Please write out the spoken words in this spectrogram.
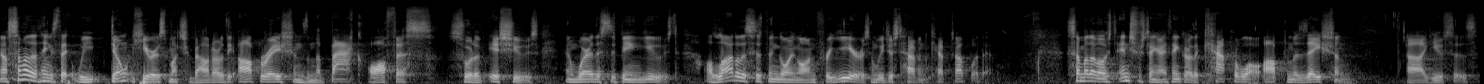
Now, some of the things that we don't hear as much about are the operations and the back office sort of issues and where this is being used. A lot of this has been going on for years and we just haven't kept up with it. Some of the most interesting, I think, are the capital optimization uh, uses.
